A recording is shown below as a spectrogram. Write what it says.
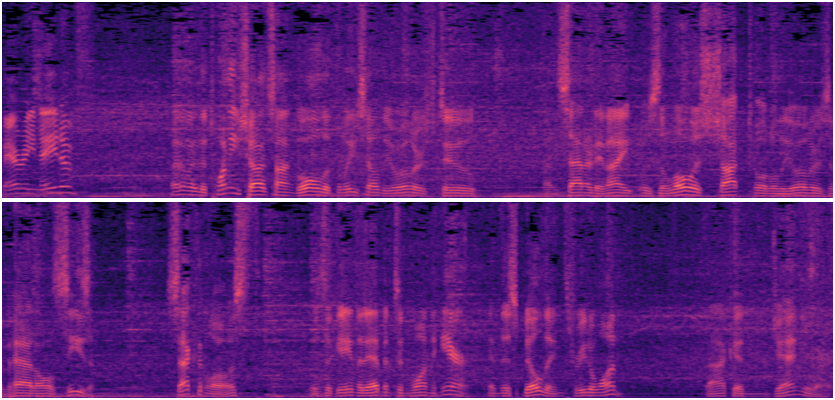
Barrie native. By the way, the 20 shots on goal that the Leafs held the Oilers to on Saturday night was the lowest shot total the Oilers have had all season. Second lowest was the game that Edmonton won here in this building, three to one, back in January.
